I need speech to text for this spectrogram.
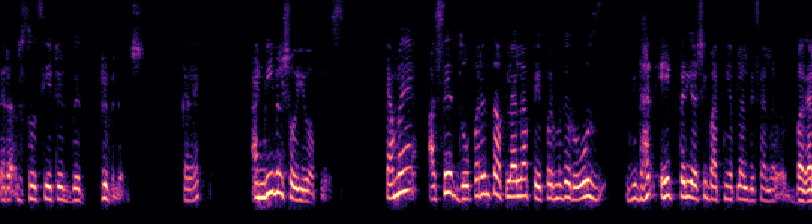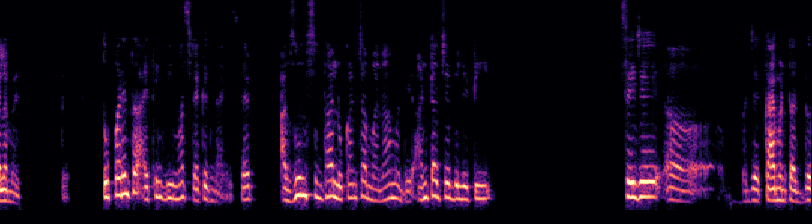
that are associated with privilege correct and we will show you a place त्यामुळे असे जोपर्यंत आपल्याला पेपरमध्ये रोज निदान एक तरी अशी बातमी आपल्याला दिसायला बघायला मिळते. तोपर्यंत I think we must recognize that अजून सुद्धा लोकांच्या मनामध्ये अनटचेबिलिटी चे जे म्हणजे काय म्हणतात the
